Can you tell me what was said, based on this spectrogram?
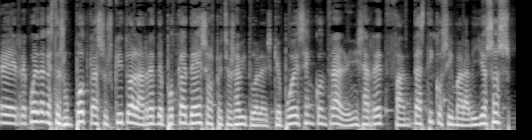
eh, recuerda que esto es un podcast suscrito a la red de podcast de sospechosos habituales, que puedes encontrar en esa red fantásticos y maravillosos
